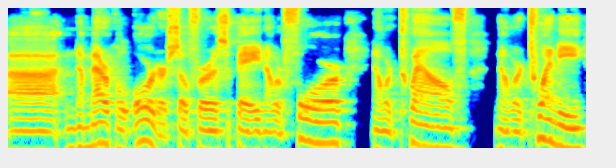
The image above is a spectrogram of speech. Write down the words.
uh, numerical order. So first, okay, number four, number 12, number 20.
